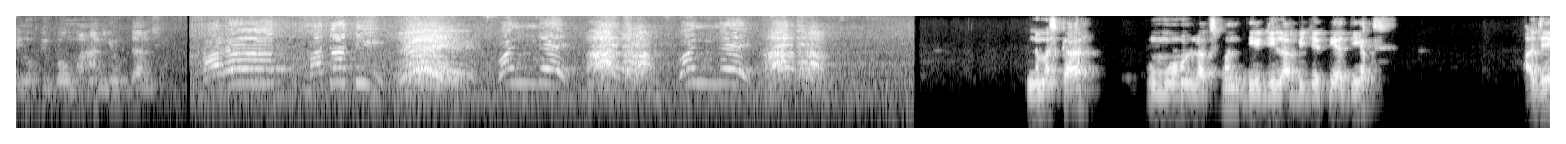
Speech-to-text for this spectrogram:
એનું બી બહુ મહાન યોગદાન છે. ભારત માતા કી વંદે વંદે નમસ્કાર હું મોહન લક્ષ્મણ દીવ જિલ્લા બીજેપી અધ્યક્ષ. આજે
